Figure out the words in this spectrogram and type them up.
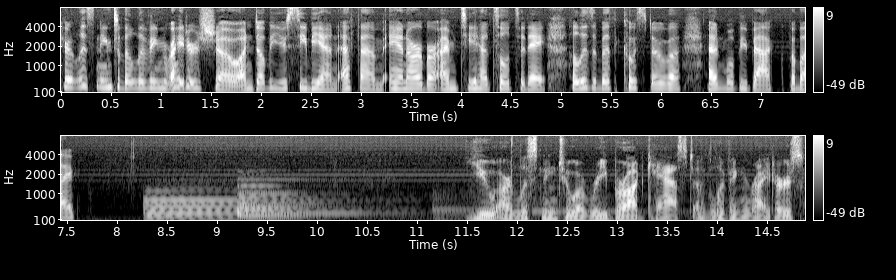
You're listening to the Living Writers Show on WCBN FM Ann Arbor. I'm T. Hetzel today, Elizabeth Kostova, and we'll be back. Bye bye. You are listening to a rebroadcast of Living Writers.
